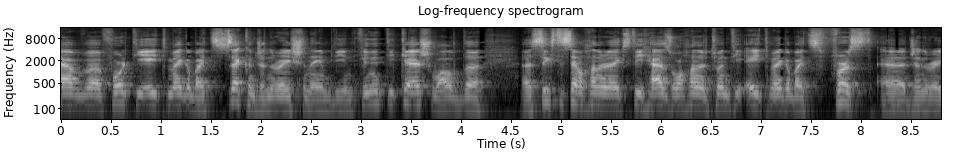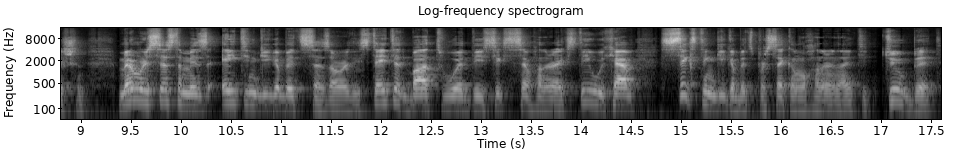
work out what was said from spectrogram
have uh, 48 megabytes second generation AMD Infinity Cache, while the uh, 6700 XT has 128 megabytes first uh, generation. Memory system is 18 gigabits as already stated, but with the 6700 XT we have 16 gigabits per second 192 bit.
